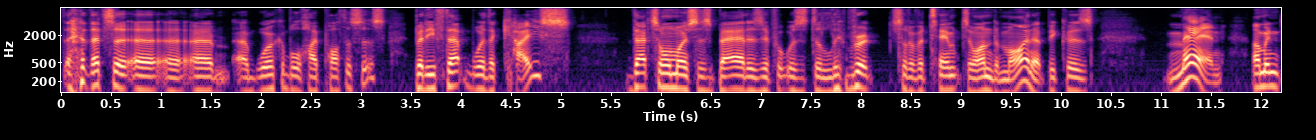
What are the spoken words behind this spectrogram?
that's a, a, a, workable hypothesis. But if that were the case, that's almost as bad as if it was a deliberate sort of attempt to undermine it because man, I mean,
